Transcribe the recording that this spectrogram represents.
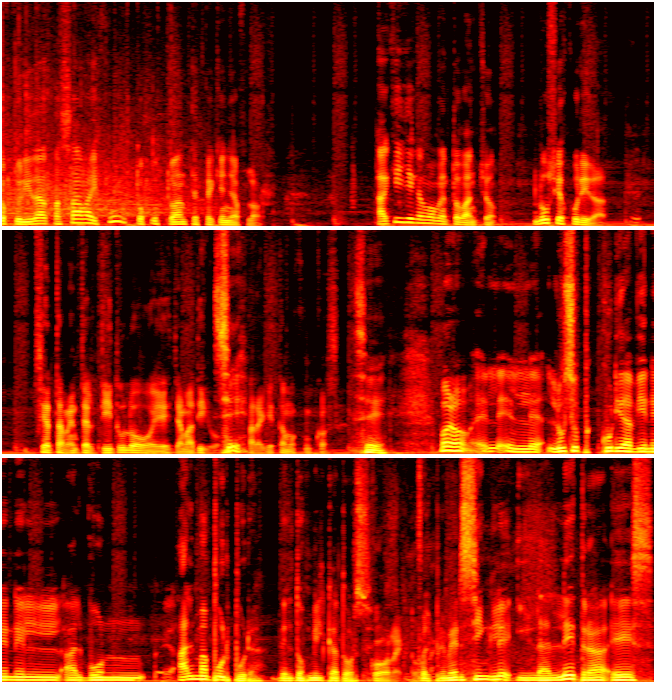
Oscuridad pasaba y justo, justo antes Pequeña Flor. Aquí llega el momento, Pancho. Luz y oscuridad. Ciertamente el título es llamativo. Sí. ¿Para qué estamos con cosas? Sí. Bueno, el, el Luz y Oscuridad viene en el álbum Alma Púrpura del 2014. Correcto. Fue el primer single y la letra es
